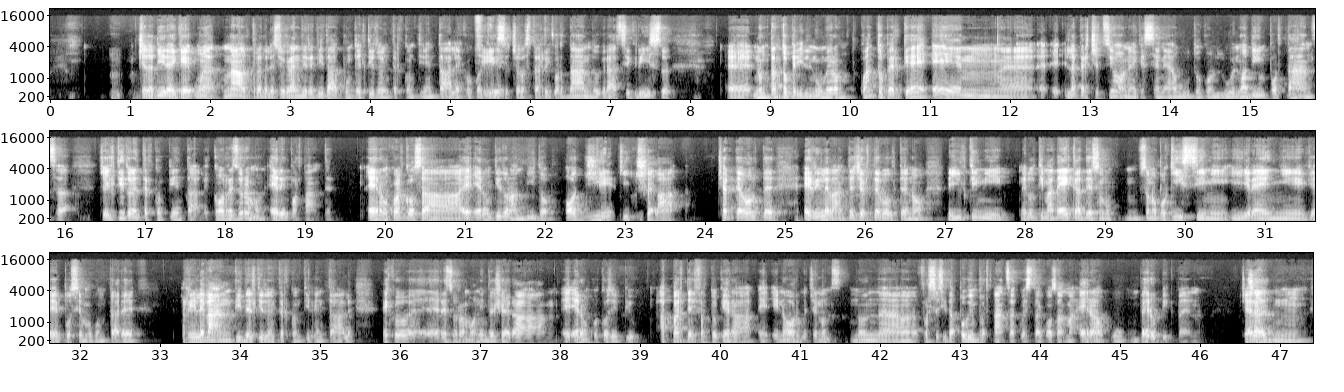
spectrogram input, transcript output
C'è da dire che una, un'altra delle sue grandi eredità appunto è il titolo intercontinentale, ecco qua sì. Chris ce lo sta ricordando, grazie Chris. Eh, non tanto per il numero, quanto perché è, mh, mm, eh, è, la percezione che se ne ha avuto con lui, no? di importanza. Cioè il titolo intercontinentale con Reso Ramon era importante, era un qualcosa, era un titolo ambito. Oggi sì. chi ce l'ha certe volte è rilevante, certe volte no. Ultimi, nell'ultima decade sono, sono, pochissimi i regni che possiamo contare rilevanti del titolo intercontinentale. Ecco, eh, Reso Ramon invece era, era, un qualcosa in più. A parte il fatto che era enorme, cioè non, non, forse si dà poca importanza a questa cosa, ma era un, un vero big man. Cioè era, sì. mh,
